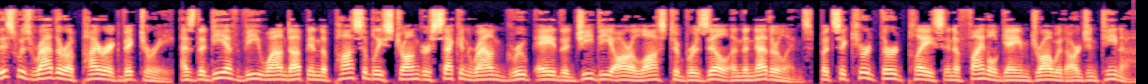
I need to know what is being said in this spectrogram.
This was rather a Pyrrhic victory, as the DFV wound up in the possibly stronger second-round Group A. The GDR lost to Brazil and the Netherlands, but secured third place in a final game draw with Argentina.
